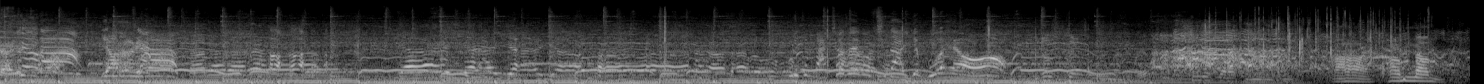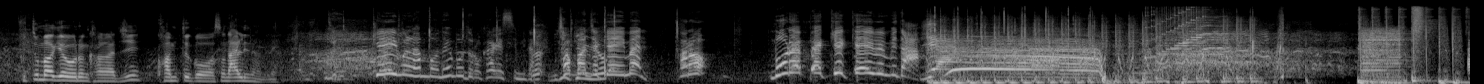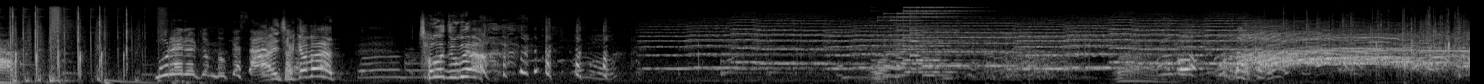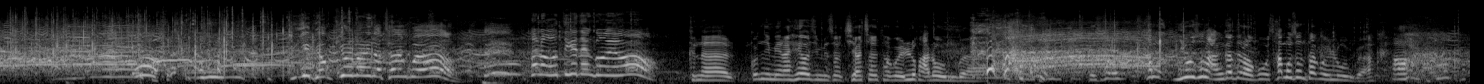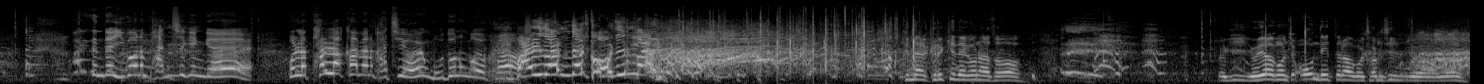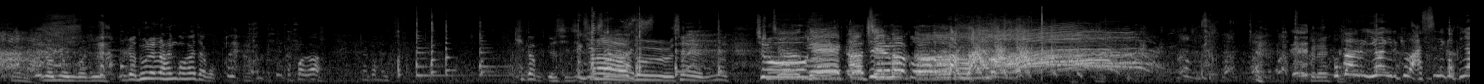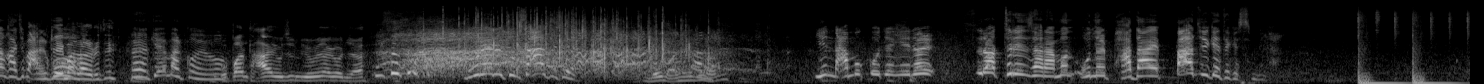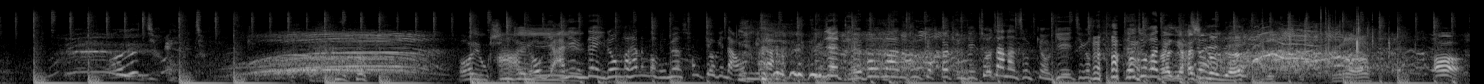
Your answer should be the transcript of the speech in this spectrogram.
여름이다! 여름이야! 우리 좀 맞춰서 해봅시다. 이게 뭐예요? 아 감남 부뚜막에 오른 강아지 괌 뜨거워서 난리 났네 게임을 한번 해보도록 하겠습니다. 네, 첫 번째 게임이요? 게임은 바로 모래 뺏기 게임입니다. 모래를 좀 높게 쌓아. 아니 잠깐만 저거 누구야 이게 몇 개월 만에 나타난 거야? 하나 어떻게 된 거예요? 그날 꽃님이랑 헤어지면서 지하철 타고 일로 바로 온 거야. 그 서로 3, 2호선 안 가더라고. 3호선 타고 일로 온 거야. 아니 근데 이거는 반칙인 게 원래 탈락하면 같이 여행 못 오는 오빠. 말도 안 돼! 거짓말! 그날 그렇게 되고 나서 여기 요양원 좋은 데 있더라고 정신 요양원 여기 온 거지 그러니까 노래를 한 곡 하자고 오빠가 잠깐만 키가 몇이지? 하나 괜찮아. 둘셋 넷 조개까지 먹고 그래 오빠 그럼 이왕 이렇게 왔으니까 그냥 가지 말고 게임하려 그러지? 네, 게임할 거예요. 오빠는 다 요즘 요양원이야 모래를 좀 쌓아주세요. 너무 많이 해주나? 이 나무 꼬쟁이를 쓰러뜨린 사람은 오늘 바다에 빠지게 되겠습니다. 아 아, 욕심쟁이. 여기 아니 근데 이런 거 하는 거 보면 성격이 나옵니다. 굉장히 대범한 성격과 굉장히 쪼잔한 성격이 지금 대조가 되고 있죠. 하신 건가요? 아.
